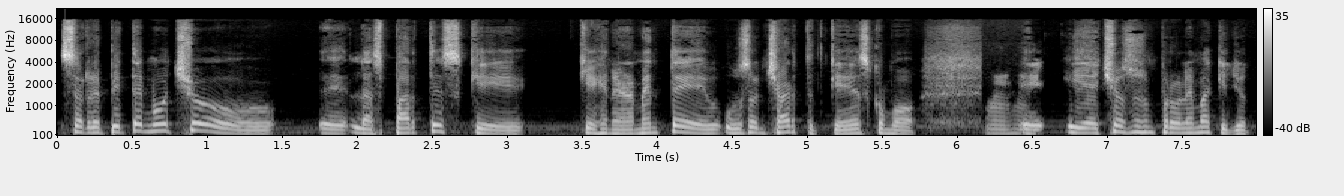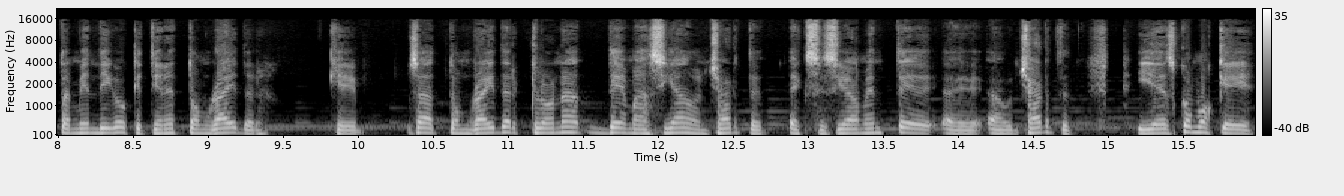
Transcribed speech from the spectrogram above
Se repite mucho eh, las partes que, que generalmente usa Uncharted, que es como. Eh, y de hecho, eso es un problema que yo también digo que tiene Tomb Raider, que o sea, Tomb Raider clona demasiado Uncharted, excesivamente eh, a Uncharted. Y es como que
